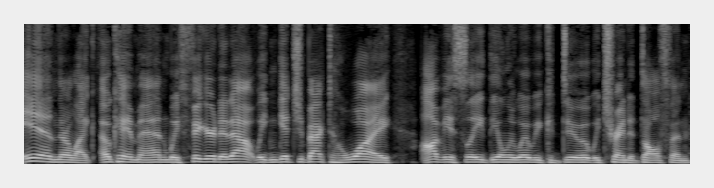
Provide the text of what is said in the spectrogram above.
in, they're like, okay, man, we figured it out. We can get you back to Hawaii. Obviously, the only way we could do it, we trained a dolphin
